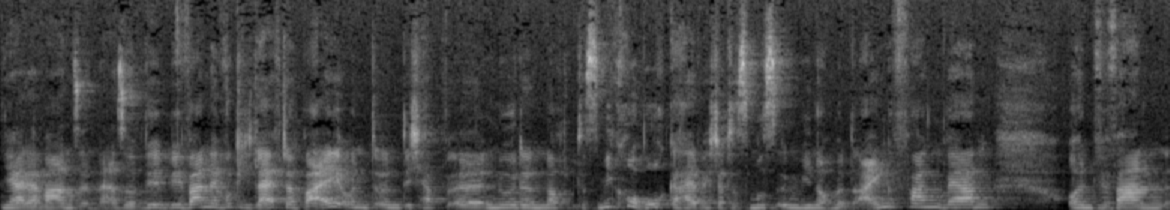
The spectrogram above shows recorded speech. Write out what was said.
Ja, der Wahnsinn. Also wir, wir waren ja wirklich live dabei und, und ich habe äh, nur dann noch das Mikro hochgehalten, weil ich dachte, das muss irgendwie noch mit eingefangen werden. Und wir waren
